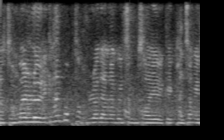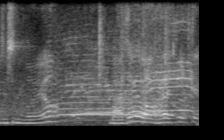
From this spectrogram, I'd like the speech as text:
이제 정말로 이렇게 한 곡 더 불러달라고 지금 저희 이렇게 간청해 주시는 거예요? 맞아요. 아, 또 이렇게.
